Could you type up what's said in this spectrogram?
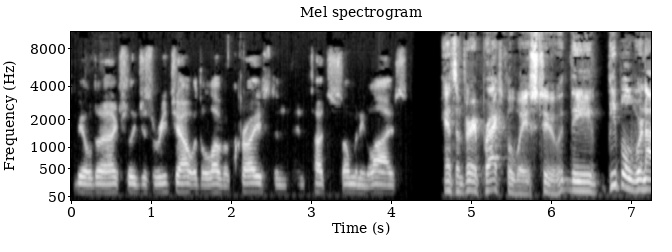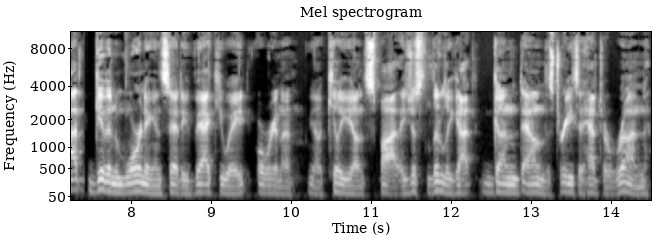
to be able to actually just reach out with the love of Christ and, and touch so many lives. And some very practical ways too. The people were not given warning and said evacuate or we're to, you know, kill you on spot. They just literally got gunned down in the streets and had to run.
